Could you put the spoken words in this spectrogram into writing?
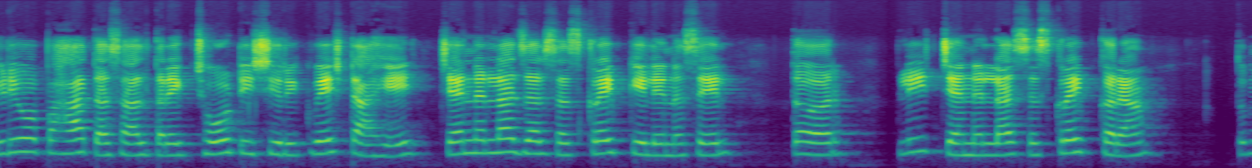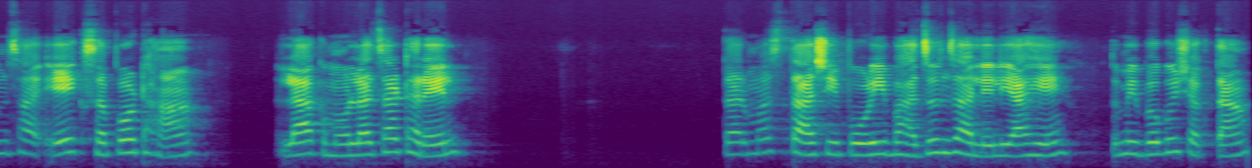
व्हिडिओ पाहत असाल तर एक छोटीशी रिक्वेस्ट आहे. चॅनलला जर सबस्क्राईब केले नसेल तर प्लीज चॅनलला सबस्क्राईब करा. तुमचा एक सपोर्ट हा लाख मोलाचा ठरेल. तर मस्त अशी पोळी भाजून झालेली आहे. तुम्ही बघू शकता.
